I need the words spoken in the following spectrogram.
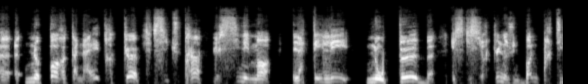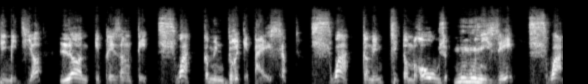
euh, ne pas reconnaître que si tu prends le cinéma, la télé, nos pubs et ce qui circule dans une bonne partie des médias, l'homme est présenté soit comme une brute épaisse, soit comme un petit homme rose moumounisé, soit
